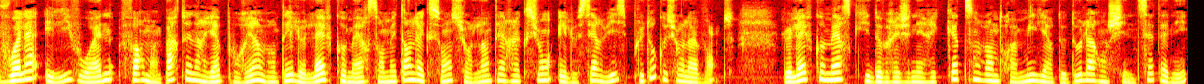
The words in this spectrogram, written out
Voilà et LiveOne forment un partenariat pour réinventer le live commerce en mettant l'accent sur l'interaction et le service plutôt que sur la vente. Le live commerce qui devrait générer 423 milliards de dollars en Chine cette année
